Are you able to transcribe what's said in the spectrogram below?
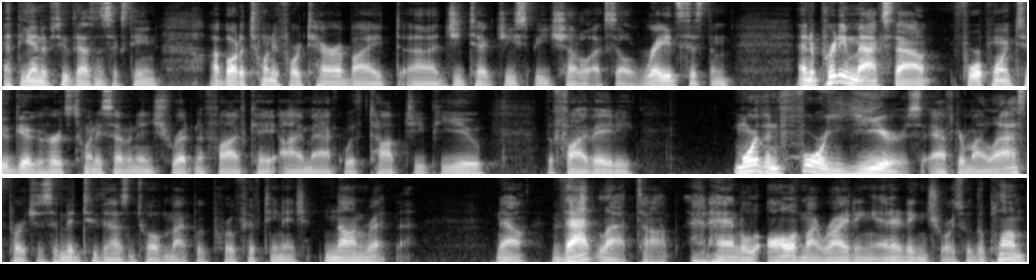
At the end of 2016, I bought a 24 terabyte uh, G-Tech G Speed Shuttle XL RAID system and a pretty maxed out 4.2 gigahertz 27 inch Retina 5K iMac with top GPU, the 580, more than four years after my last purchase, a mid 2012 MacBook Pro 15 inch non Retina. Now, that laptop had handled all of my writing and editing chores with aplomb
